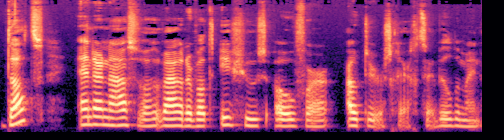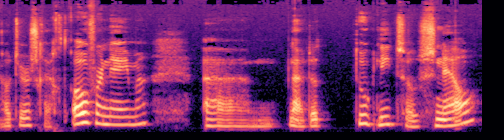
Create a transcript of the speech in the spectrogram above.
dat en daarnaast waren er wat issues over auteursrecht. Zij wilde mijn auteursrecht overnemen. Um, nou, dat doe ik niet zo snel.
